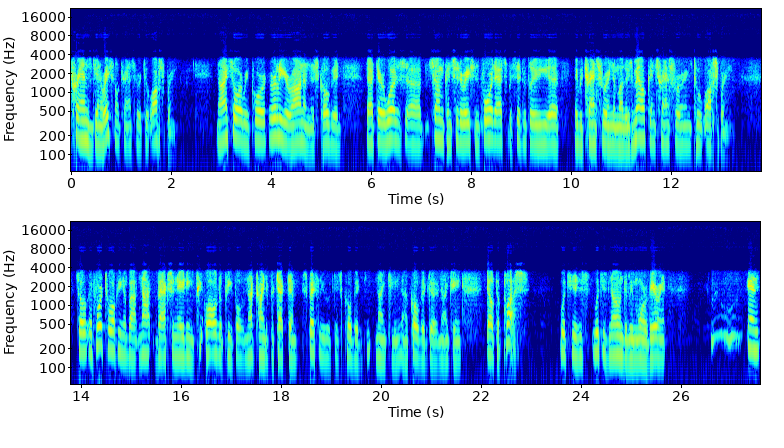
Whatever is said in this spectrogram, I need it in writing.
transgenerational transfer to offspring. Now, I saw a report earlier on in this COVID that there was uh, some consideration for that, specifically uh, maybe transferring the mother's milk and transferring to offspring. So if we're talking about not vaccinating all the people, not trying to protect them, especially with this COVID-19, uh, COVID-19 Delta Plus, which is which is known to be more variant, and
